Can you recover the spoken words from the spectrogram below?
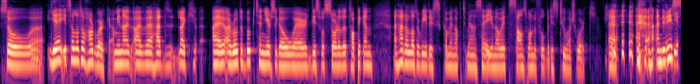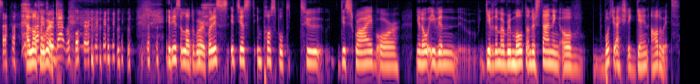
So uh, yeah, it's a lot of hard work. I mean, I've I've uh, had like I, I wrote a book ten years ago where this was sort of the topic, and and had a lot of readers coming up to me and say, you know, it sounds wonderful, but it's too much work, uh, and it is Yeah. a lot of I've work. heard that before. it is a lot of work, but it's it's just impossible to, to describe or you know even give them a remote understanding of what you actually gain out of it.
